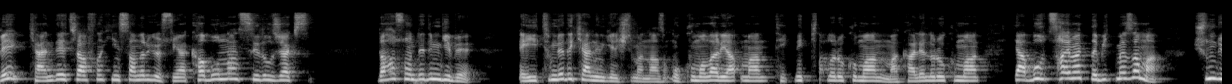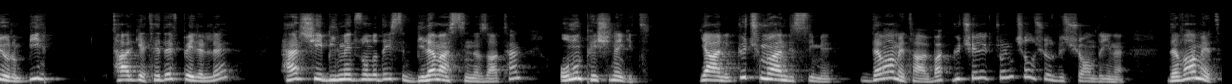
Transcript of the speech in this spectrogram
Ve kendi etrafındaki insanları görüyorsun. Yani kabuğundan sıyrılacaksın. Daha sonra dediğim gibi eğitimde de kendini geliştirmen lazım. Okumalar yapman, teknik kitaplar okuman, makaleler okuman. Ya bu saymak da bitmez ama şunu diyorum bir target, hedef belirle. Her şeyi bilmek zorunda değilsin. Bilemezsin de zaten. Onun peşine git. Yani güç mühendisliği mi? Devam et abi. Bak güç elektronik çalışıyoruz biz şu anda yine. Devam et.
